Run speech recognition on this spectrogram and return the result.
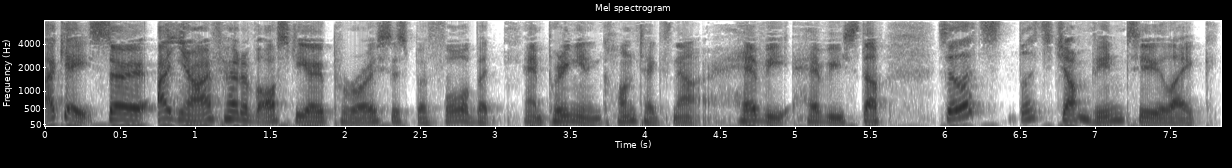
okay, so I, you know I've heard of osteoporosis before, but man, putting it in context now, heavy, heavy stuff. So let's let's jump into like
